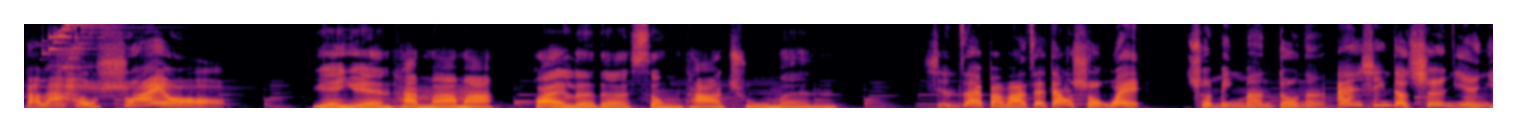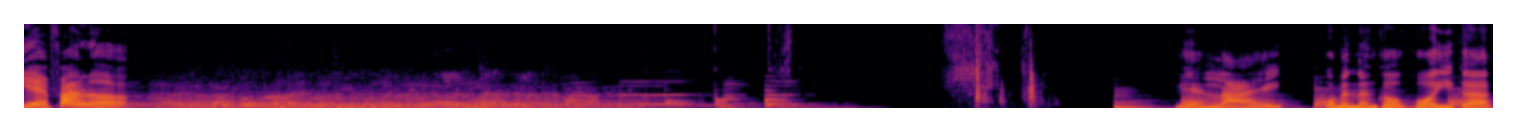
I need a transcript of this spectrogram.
爸爸好帅哦！圆圆和妈妈快乐的送他出门。现在爸爸在当守卫，村民们都能安心的吃年夜饭了。原来。我们能够过一个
